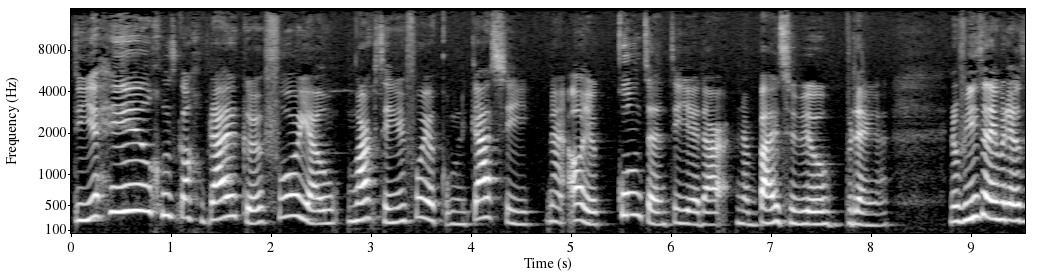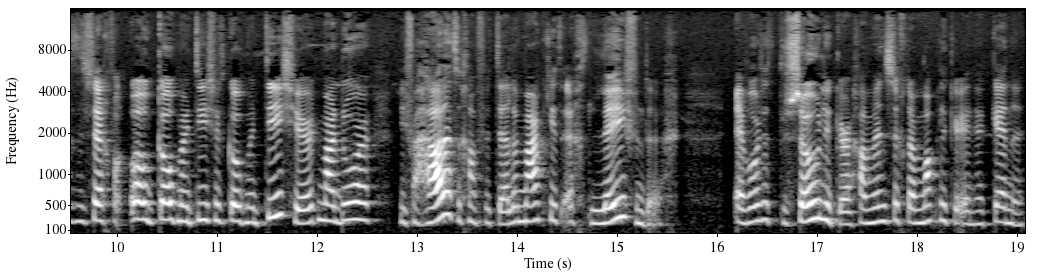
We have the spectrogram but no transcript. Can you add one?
die je heel goed kan gebruiken voor jouw marketing en voor jouw communicatie. Nou, al je content die je daar naar buiten wil brengen. En hoef je niet alleen maar de hele tijd te zeggen van, oh, koop mijn t-shirt, koop mijn t-shirt. Maar door die verhalen te gaan vertellen, maak je het echt levendig. En wordt het persoonlijker, gaan mensen zich daar makkelijker in herkennen.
